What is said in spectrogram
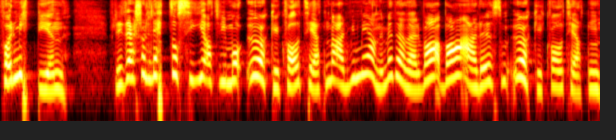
for Midtbyen. Fordi Det er så lett å si at vi må øke kvaliteten. Hva er det vi mener med det der? Hva, hva er det som øker kvaliteten?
